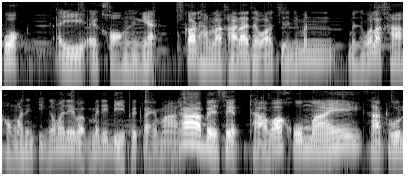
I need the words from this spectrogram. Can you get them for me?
พวกไอไอของอย่างเงี้ยก็ทำราคาได้แต่ว่าเดี๋ยวนี้มันเหมือนถึงว่าราคาของมันจริงๆ ก็ไม่ได้แบบไม่ได้ดีดไปไกลมาก ถ้าเบสเสร็จถามว่าคุ้มไหมขาดทุน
